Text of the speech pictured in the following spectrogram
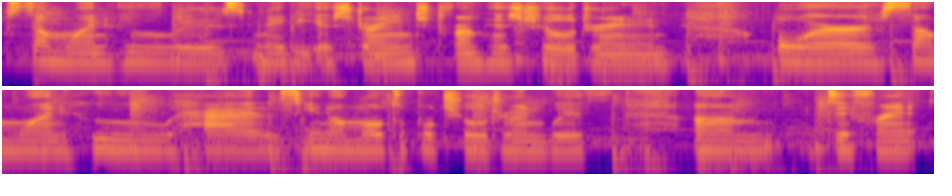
someone who is maybe estranged from his children or someone who has you know multiple children with um, different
